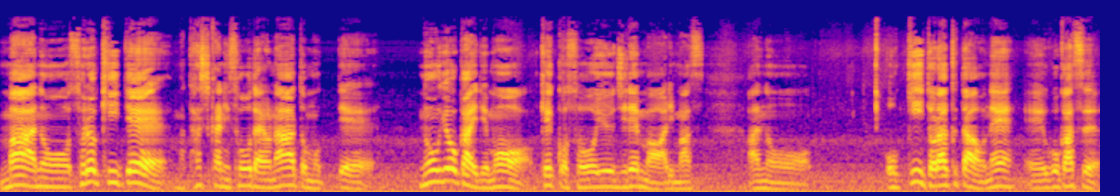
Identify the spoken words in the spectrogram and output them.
まああの、それを聞いて、まあ、確かにそうだよなと思って、農業界でも結構そういうジレンマはあります。あの、大きいトラクターをね、え動かす、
